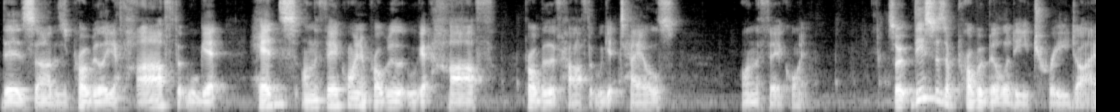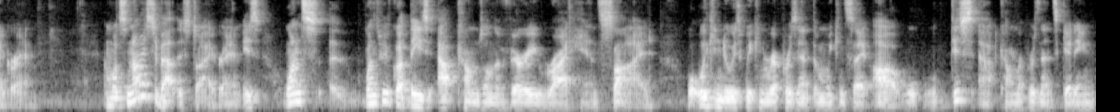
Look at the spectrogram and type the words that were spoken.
there's, uh, there's a probability of half that we'll get heads on the fair coin and probably we'll get half, probability of half that we'll get tails on the fair coin. So this is a probability tree diagram. And what's nice about this diagram is once, once we've got these outcomes on the very right hand side, what we can do is we can represent them. We can say, oh, well, this outcome represents getting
